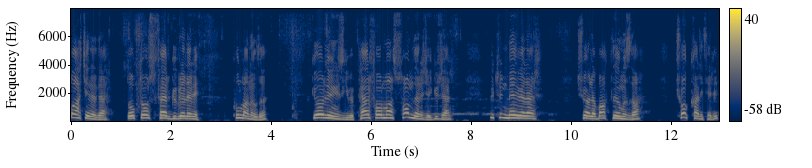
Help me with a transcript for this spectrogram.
Bahçede de Doktor Sfer gübreleri kullanıldı. Gördüğünüz gibi performans son derece güzel. Bütün meyveler şöyle baktığımızda çok kaliteli.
